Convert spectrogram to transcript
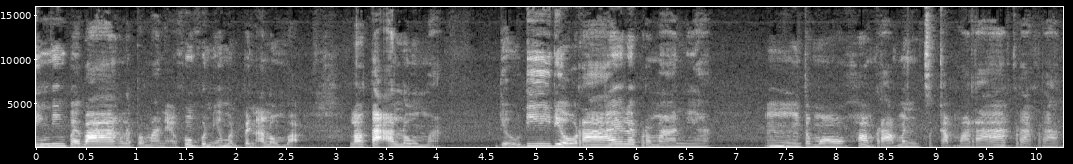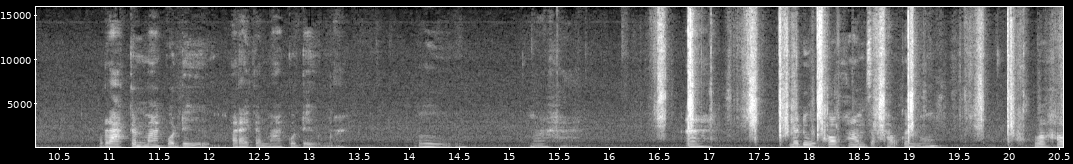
นิ่งๆไปบ้างอะไรประมาณเนี้ยคนคนนี้เหมือนเป็นอารมณ์แบบ แล้วแต่อารมณ์อะ เดี๋ยวดีเดี๋ยวร้ายอะไรประมาณเนี้ย อืม แต่มองว่าความรักมันจะกลับมารักรักรักรักกันมากกว่าเดิม อะไรกันมากกว่าเดิมนะเออนะคะอะมาดูข้อความจากเขากันเนาะว่าเขา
